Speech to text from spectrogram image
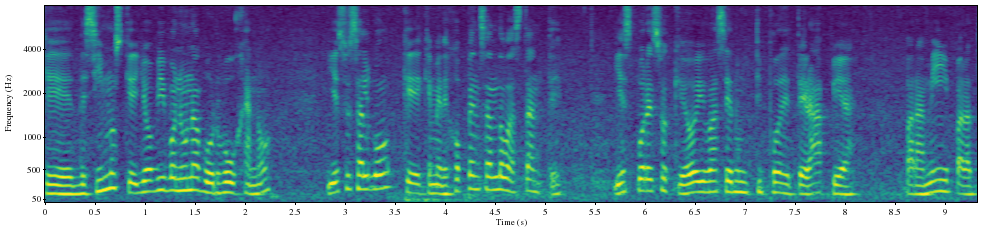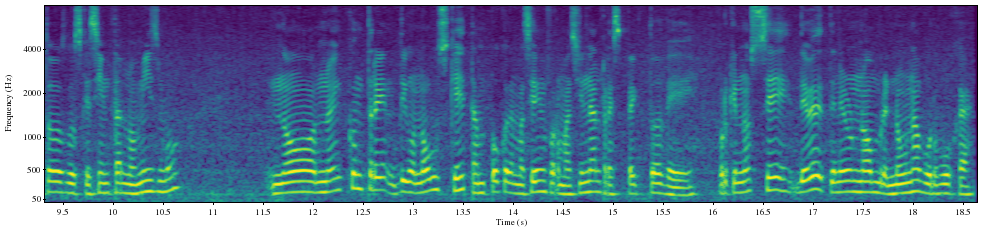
Que decimos que yo vivo en una burbuja, ¿no? Y eso es algo que, que me dejó pensando bastante. Y es por eso que hoy va a ser un tipo de terapia para mí, para todos los que sientan lo mismo. No, no encontré, digo, no busqué tampoco demasiada información al respecto de... Porque no sé, debe de tener un nombre, no una burbuja.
